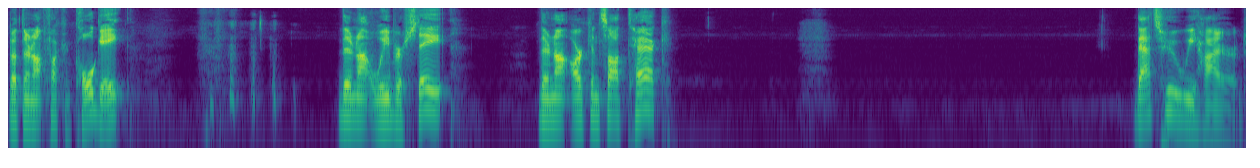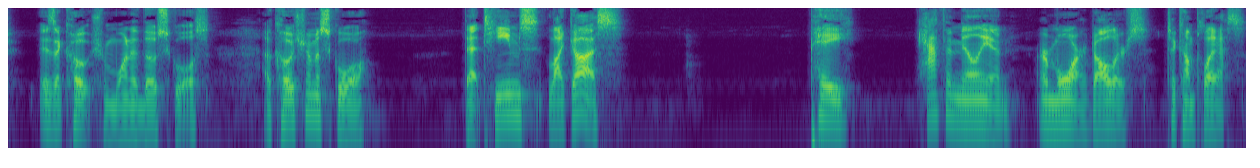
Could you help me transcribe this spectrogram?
But they're not fucking Colgate. they're not Weber State. They're not Arkansas Tech. That's who we hired as a coach from one of those schools. A coach from a school that teams like us pay half a million or more dollars to come play us.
